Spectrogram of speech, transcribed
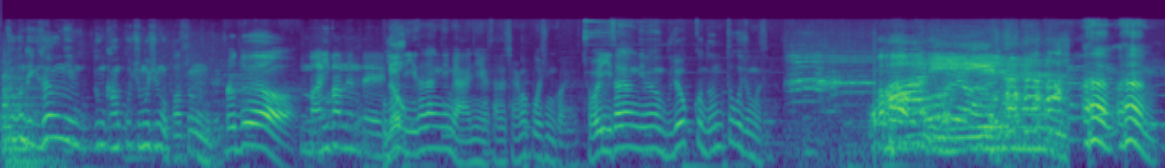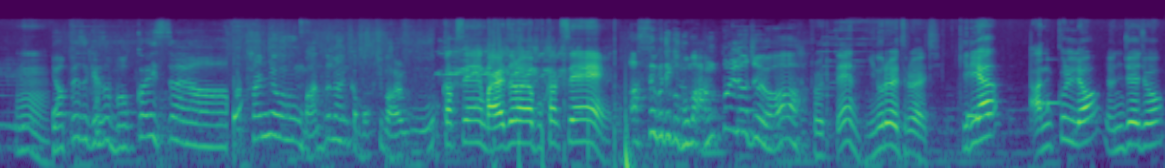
저 근데 이사장님 눈 감고 주무시는 거 봤었는데. 저도요. 많이 봤는데. 이건 이사장님이 아니에요 다들 잘못 보신 거예요 저희 이사장님은 무조건 눈 뜨고 주무세요 음. 옆에서 계속 먹고 있어요. 아, 탄형 만들라니까 먹지 말고. 복학생 말 들어요 복학생 아, 쌤 근데 이거 너무 안 끌려져요. 아. 그럴 땐 이 노래를 들어야지 길이야 안 끌려 연주해줘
